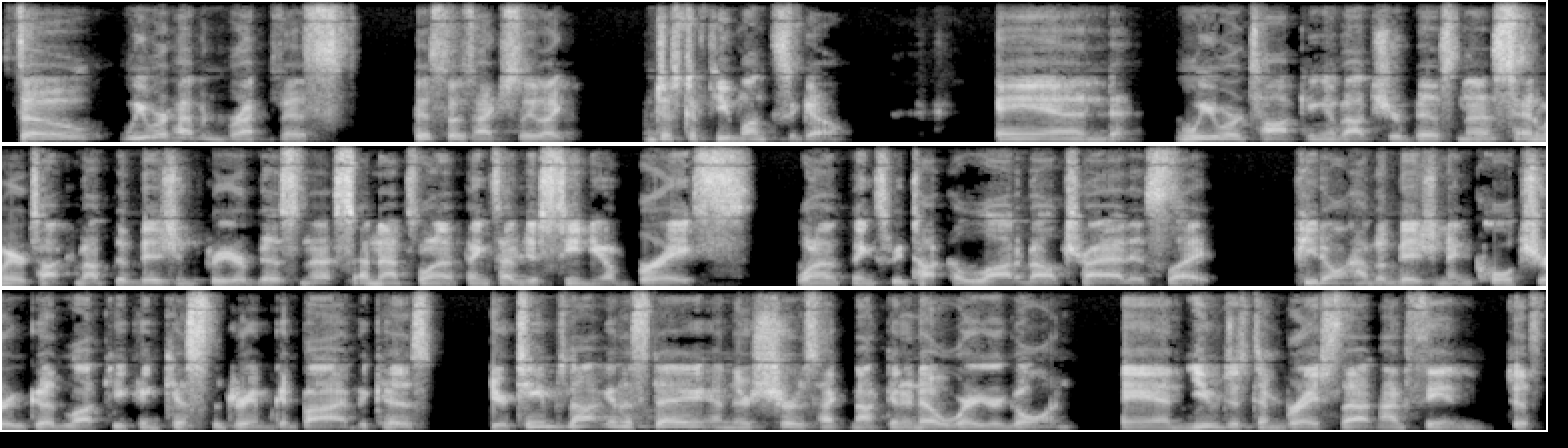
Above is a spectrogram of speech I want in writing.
so we were having breakfast. This was actually like just a few months ago. And we were talking about your business and we were talking about the vision for your business. And that's one of the things I've just seen you embrace one of the things we talk a lot about Triad is like, if you don't have a vision and culture, good luck. You can kiss the dream goodbye because your team's not going to stay and they're sure as heck not going to know where you're going. And you've just embraced that. And I've seen just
